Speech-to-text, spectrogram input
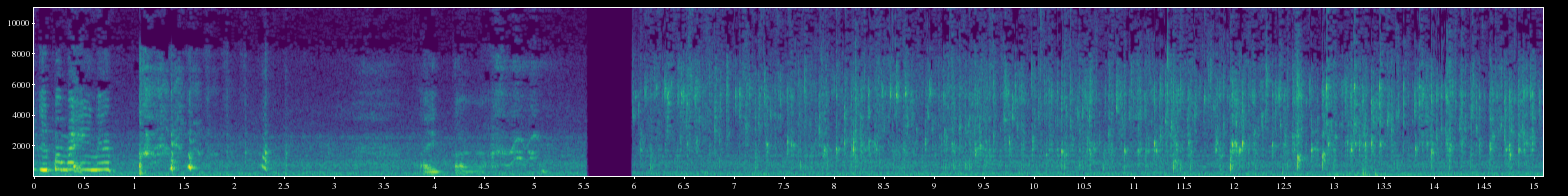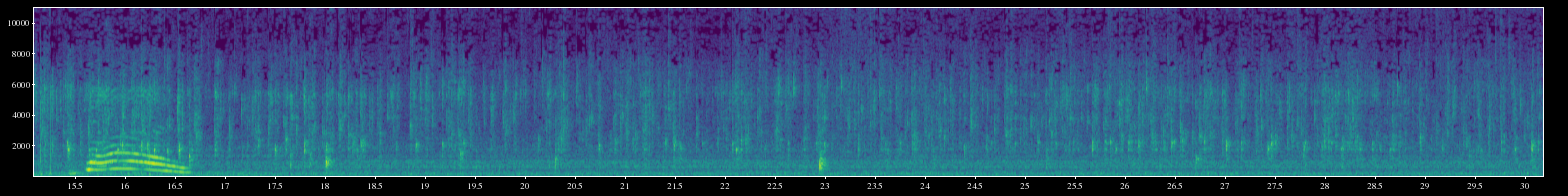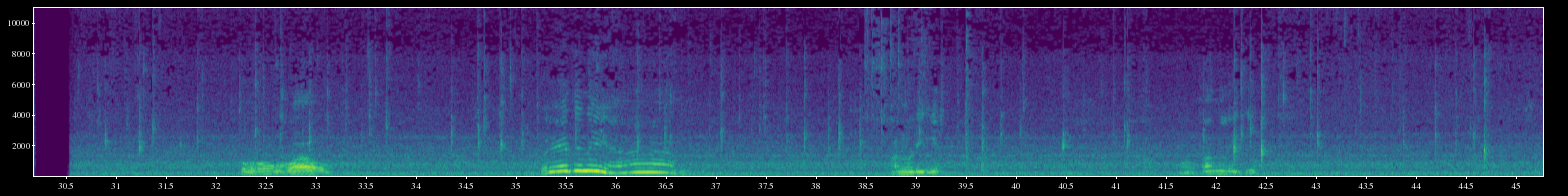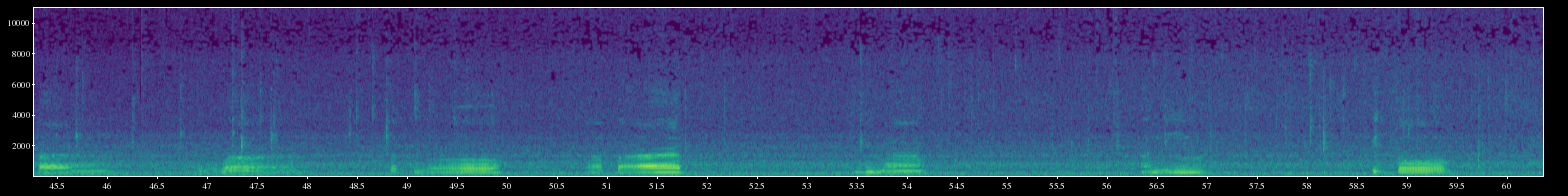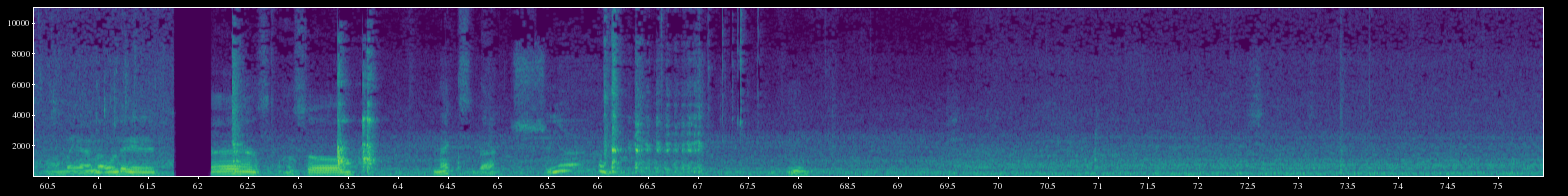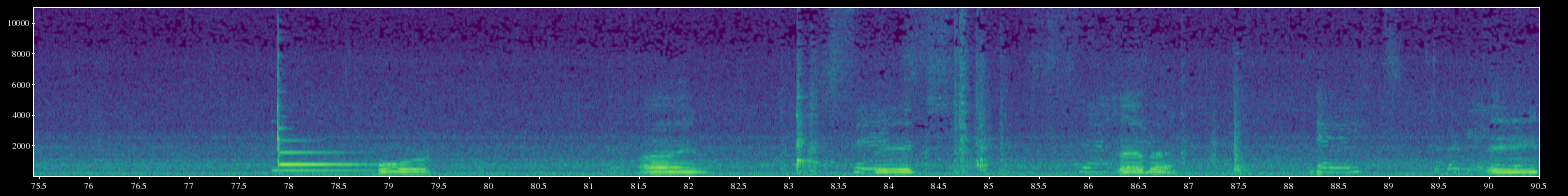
di pa mainit. Ay, tanga. Oh, wow. Pwede na yan. Ang liit. Oh, ang liit. Isa dalawa, tatlo, apat, lima, anim, pito, mamaya na ulit. Yes, so next batch. Yeah. Mm. Four, five, Six, seven, eight, so that'll be eight.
